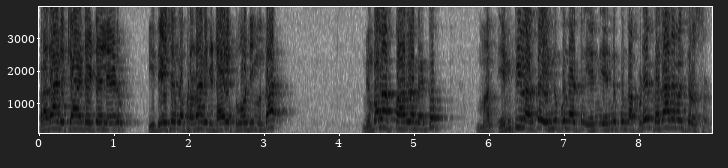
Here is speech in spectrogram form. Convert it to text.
ప్రధాని క్యాండిడేటే లేడు. ఈ దేశంలో ప్రధానికి డైరెక్ట్ ఓటింగ్ ఉందా? ఆఫ్ పార్లమెంటు ఎంపీలంతా ఎన్నుకున్నట్టు ఎన్ని- ఎన్నుకున్నప్పుడే ప్రధానమంత్రి వస్తాడు.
